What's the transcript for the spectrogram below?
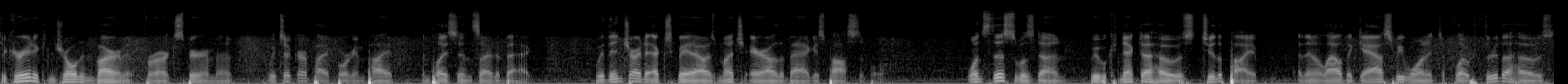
To create a controlled environment for our experiment, we took our pipe organ pipe and placed it inside a bag. We then tried to excavate out as much air out of the bag as possible. Once this was done, we would connect a hose to the pipe and then allow the gas we wanted to flow through the hose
